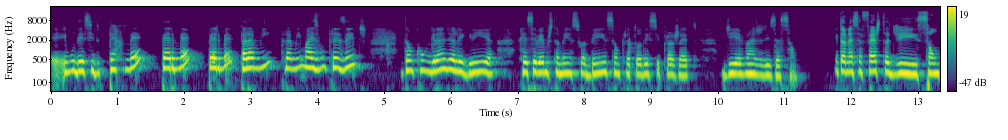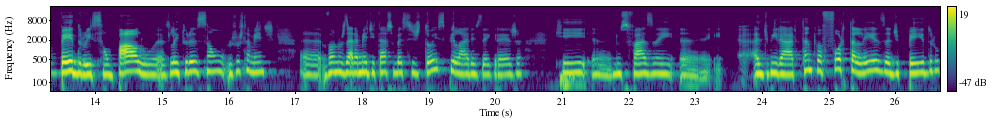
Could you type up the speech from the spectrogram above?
emudecido: Permé, permé, permé, para mim, para mim, mais um presente. Então, com grande alegria, recebemos também a sua bênção para todo esse projeto de evangelização. Então, nessa festa de São Pedro e São Paulo, as leituras são justamente uh, vão nos dar a meditar sobre esses dois pilares da igreja que uh, nos fazem uh, admirar tanto a fortaleza de Pedro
